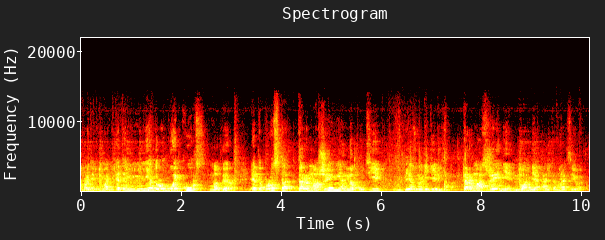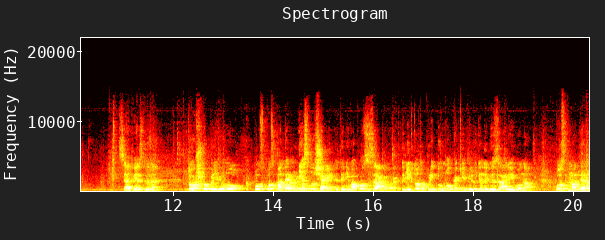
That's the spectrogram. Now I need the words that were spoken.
Обратите внимание, это не другой курс модерн, это просто торможение на пути в бездну нигилизма. Торможение, но не альтернатива. Соответственно, то, что привело к пост постмодерн не случайно, это не вопрос заговора, это не кто-то придумал, какие-то люди навязали его нам. Постмодерн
